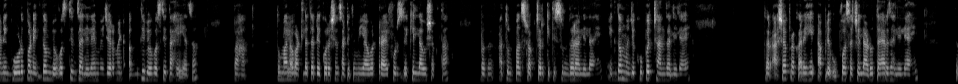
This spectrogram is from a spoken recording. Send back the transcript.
आणि गोड पण एकदम व्यवस्थित झालेलं आहे. मेजरमेंट अगदी व्यवस्थित आहे याचं. पहा. तुम्हाला वाटलं तर डेकोरेशनसाठी तुम्ही यावर ड्रायफ्रुट्स देखील लावू शकता. बघा आतून पण स्ट्रक्चर किती सुंदर आलेलं आहे. एकदम म्हणजे खूपच छान झालेले आहे. तर अशा प्रकारे हे आपले उपवासाचे लाडू तयार झालेले आहे. तर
